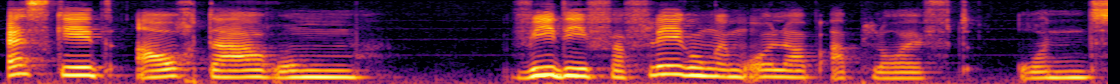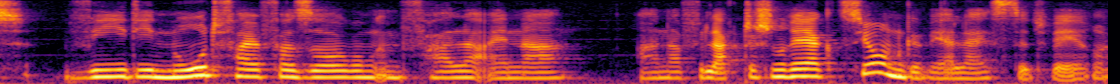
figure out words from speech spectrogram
es geht auch darum, wie die Verpflegung im Urlaub abläuft und wie die Notfallversorgung im Falle einer anaphylaktischen Reaktion gewährleistet wäre.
